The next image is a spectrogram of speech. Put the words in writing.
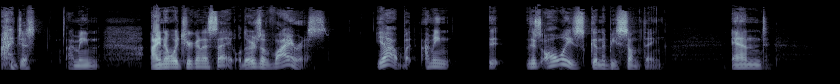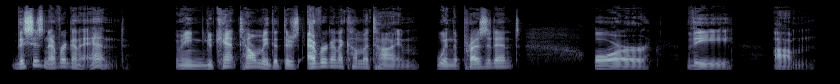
I just, I mean, I know what you're going to say. Well, there's a virus. Yeah, but I mean, it, there's always going to be something. And this is never going to end. I mean, you can't tell me that there's ever going to come a time when the president or the um,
